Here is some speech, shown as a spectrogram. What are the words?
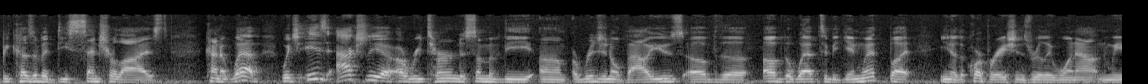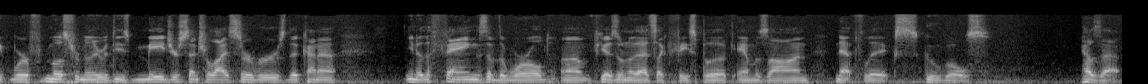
because of a decentralized kind of web, which is actually a, a return to some of the um, original values of the of the web to begin with. But you know, the corporations really won out, and we we're most familiar with these major centralized servers, the kind of you know the FAANGs of the world. Um, if you guys don't know that, it's like Facebook, Amazon, Netflix, Google's. How's that?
